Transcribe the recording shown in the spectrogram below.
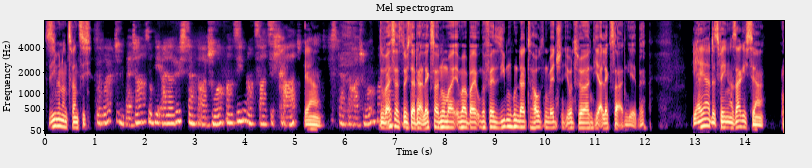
27. Bewölktem Wetter sowie einer Höchsttemperatur von 27 Grad. Ja. Du weißt, dass durch deine Alexa-Nummer immer bei ungefähr 700.000 Menschen, die uns hören, die Alexa angeht. Ne? Ja, ja, deswegen sage ich's ja.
